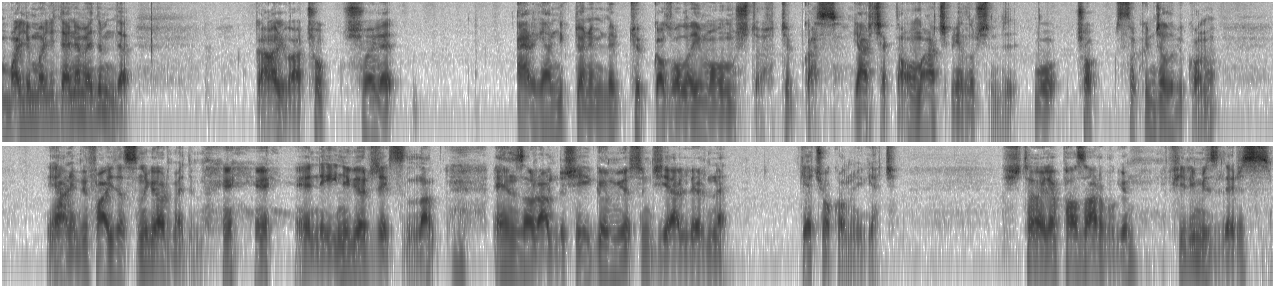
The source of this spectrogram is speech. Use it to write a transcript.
Bali mali denemedim de galiba çok şöyle ergenlik döneminde tüp gaz olayım olmuştu. Tüp gaz. Gerçekten onu açmayalım şimdi. Bu çok sakıncalı bir konu. Yani bir faydasını görmedim. Neyini göreceksin lan? En zararlı şeyi gömüyorsun ciğerlerine. Geç o konuyu geç. İşte öyle pazar bugün. Film izleriz.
